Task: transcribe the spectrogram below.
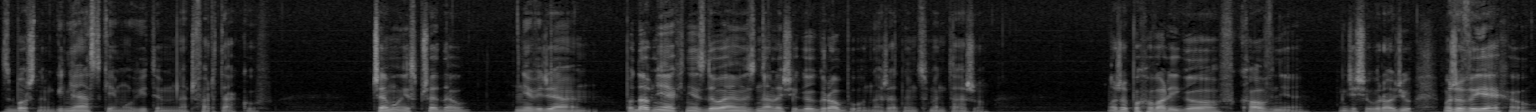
z bocznym gniazdkiem uwitym na czwartaków. Czemu je sprzedał? Nie wiedziałem. Podobnie jak nie zdołałem znaleźć jego grobu na żadnym cmentarzu. Może pochowali go w Kownie, gdzie się urodził, może wyjechał.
